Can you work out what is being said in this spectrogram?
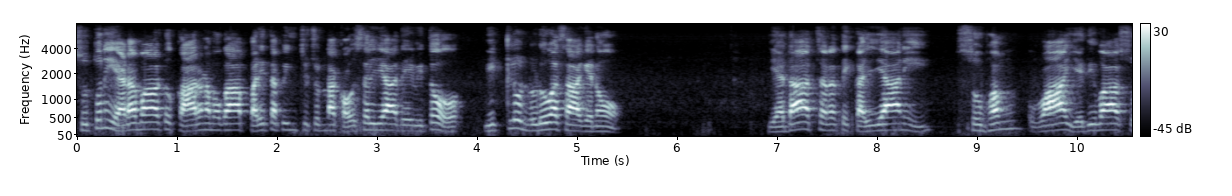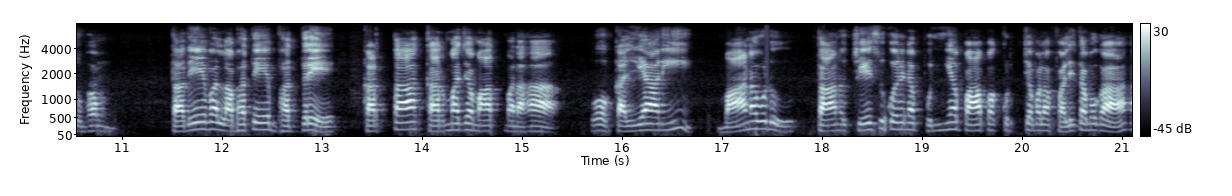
సుతుని ఎడబాటు కారణముగా పరితపించుచున్న కౌసల్యాదేవితో ఇట్లు నుడువసాగెను. యదాచరతి కళ్యాణి శుభం వా యది వా శుభం. తదేవ లభతే భద్రే కర్త కర్మజమాత్మన. ఓ కళ్యాణి మానవుడు తాను చేసుకొనిన పుణ్య పాపకృత్యముల ఫలితముగా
